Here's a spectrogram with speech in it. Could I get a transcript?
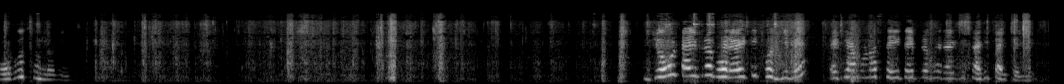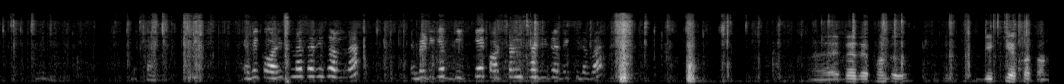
ବହୁତ ସୁନ୍ଦର ହେଇଛି ଯୋଉ ଟାଇପ୍ର ଭେରାଇଟି ଖୋଜିବେ ଏଠି ଆପଣ ସେଇ ଟାଇପ୍ର ଭେରାଇଟି ଶାଢ଼ୀ ପାଇପାରିବେ ଏବେ କରିସ୍ମା ଶାଢ଼ୀ ସରିଲା ଏବେ ଟିକେ ବିକେ କଟନ ଶାଢ଼ୀଟା ଦେଖିଦେବା ଏବେ ଦେଖନ୍ତୁ ବିକେ କଟନ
